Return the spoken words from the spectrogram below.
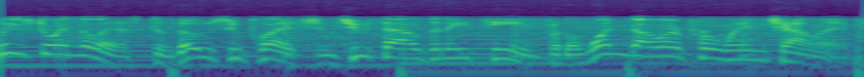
Please join the list of those who pledged in 2018 for the $1 per win challenge.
